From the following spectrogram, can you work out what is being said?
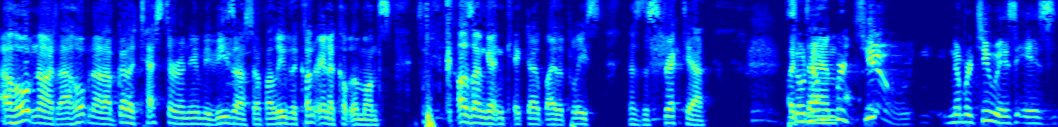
I hope not. I hope not. I've got a test to renew my visa, so if I leave the country in a couple of months, it's because I'm getting kicked out by the police because they're strict here. But, so um, number two, number two is is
